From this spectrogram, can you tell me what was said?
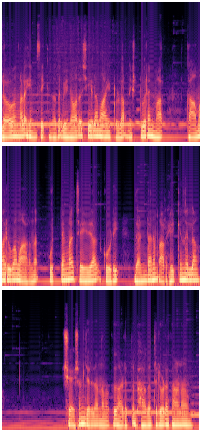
ലോകങ്ങളെ ഹിംസിക്കുന്നത് വിനോദശീലമായിട്ടുള്ള നിഷ്ഠൂരന്മാർ കാമരൂപമാർന്ന് കുറ്റങ്ങൾ ചെയ്താൽ കൂടി ദണ്ഡനം അർഹിക്കുന്നില്ല. ശേഷം ചരിതം നമുക്ക് അടുത്ത ഭാഗത്തിലൂടെ കാണാം.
